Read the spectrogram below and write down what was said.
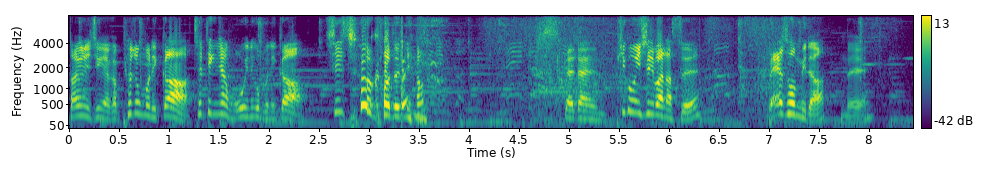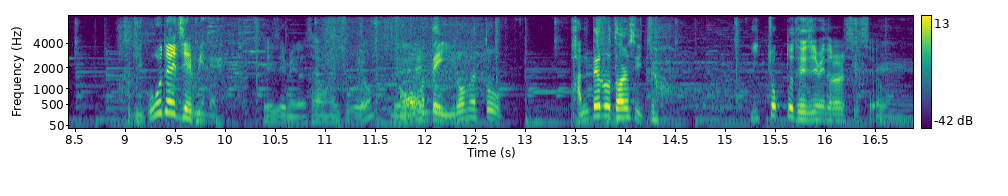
당연히 지금 약간 표정 보니까 채팅창 보고 있는 거 보니까 실수거든요. 자, 일단 피고인 실바나스 뺏어옵니다. 네 그리고 데제비네. 예제민을 사용해주고요 네. 어 근데 이러면 또 반대로도 할 수 있죠. 이쪽도 대제민을 할 수 있어요 네.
